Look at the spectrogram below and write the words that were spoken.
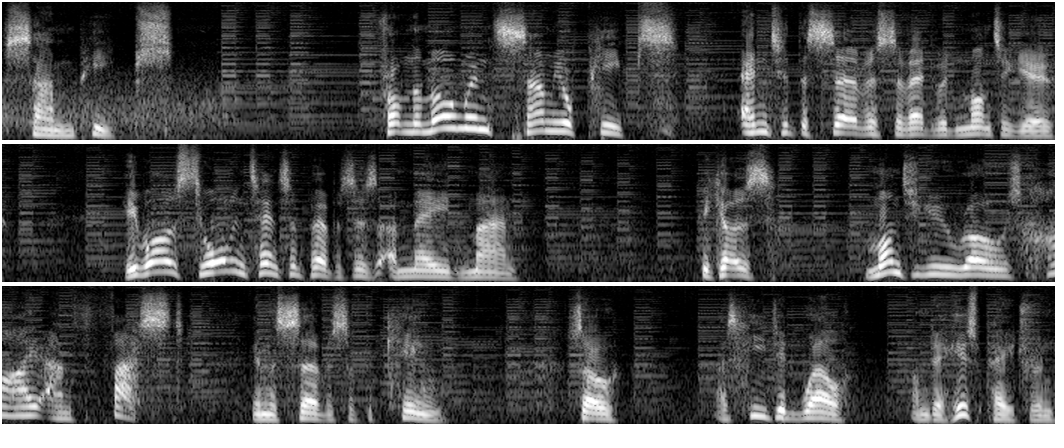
Sam Pepys. From the moment Samuel Pepys entered the service of Edward Montagu, he was, to all intents and purposes, a made man. Because Montagu rose high and fast in the service of the king. So, as he did well under his patron,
